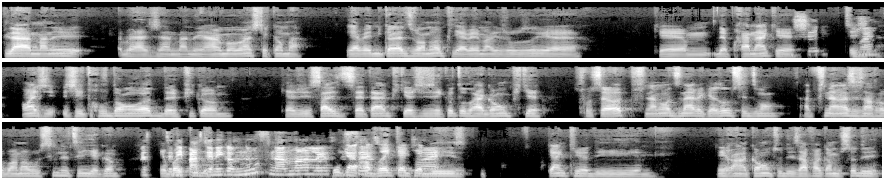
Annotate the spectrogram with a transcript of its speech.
Puis là, à un moment donné, ben, à un moment, j'étais comme. Il y avait Nicolas Duvernois, puis il y avait Marie-Josée euh, euh, de Pranac. Que, ouais, ouais j'ai trouvé donc hot depuis comme que j'ai 16-17 ans, puis que je les écoute au dragon, puis que je trouve ça hot. Puis finalement, on dîner avec eux autres, c'est du monde. Ah, finalement, c'est des entrepreneurs aussi. Là, il y a comme. C'est des passionnés comme nous, finalement. Là, quand, on dirait que quand il y a des. Quand il y a des, des rencontres ou des affaires comme ça, des,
